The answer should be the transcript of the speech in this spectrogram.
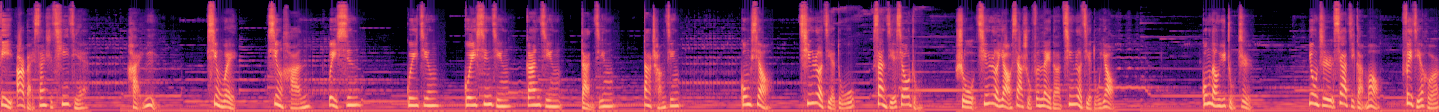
第二百三十七节，海芋，性味，性寒，味辛，归经，归心经、肝经、胆经、大肠经。功效，清热解毒，散结消肿，属清热药下属分类的清热解毒药。功能与主治，用治夏季感冒、肺结核、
